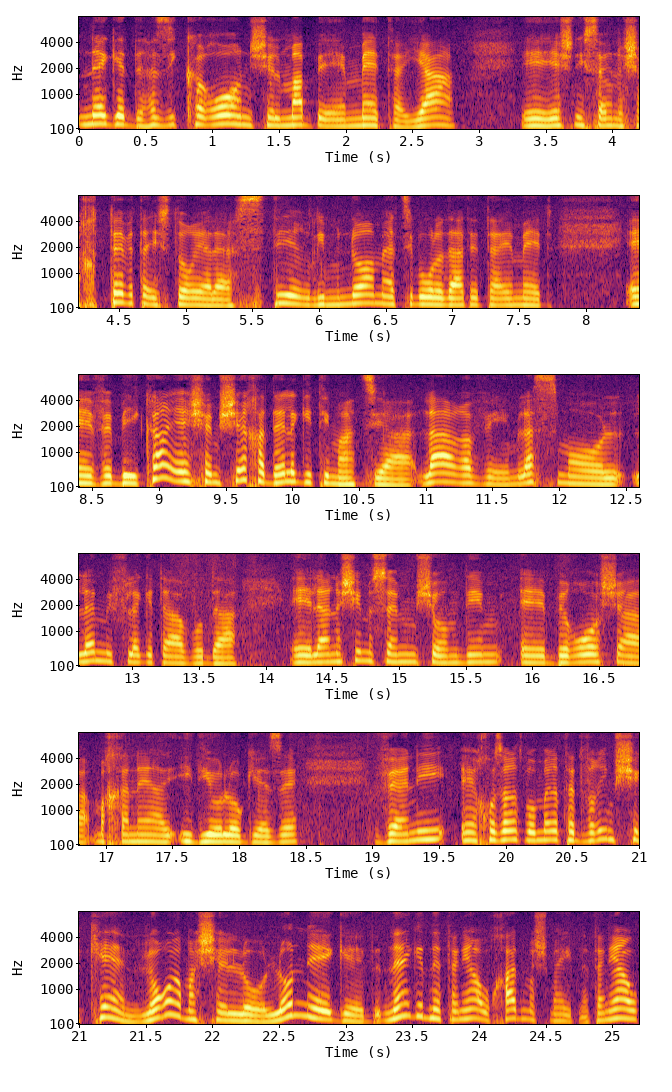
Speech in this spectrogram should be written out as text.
נגד הזיכרון של מה באמת היה. אה, יש ניסיון לשכתב את ההיסטוריה, להסתיר, למנוע מהציבור לדעת את האמת. אה, ובעיקר יש המשך הדה-לגיטימציה לערבים, לשמאל, למפלגת העבודה, אה, לאנשים מסוימים שעומדים אה, בראש המחנה האידיאולוגי הזה. ואני uh, חוזרת ואומרת את הדברים שכן, לא רק מה שלא, לא נגד, נגד נתניהו חד משמעית. נתניהו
